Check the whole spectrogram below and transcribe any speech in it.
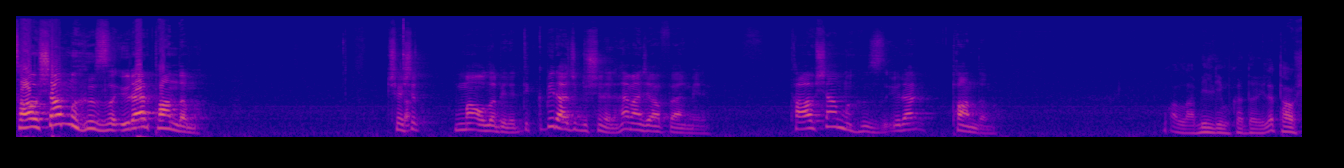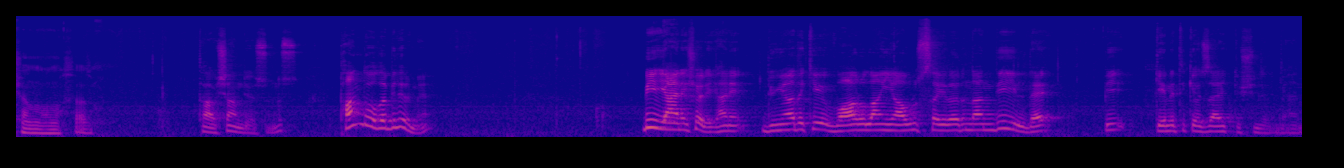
tavşan mı hızlı ürer panda mı? Şaşırtma olabilir. Dik- Birazcık düşünelim. Hemen cevap vermeyelim. Tavşan mı hızlı ürer panda mı? Vallahi bildiğim kadarıyla tavşanın olması lazım. Tavşan diyorsunuz. Panda olabilir mi? Bir yani şöyle hani dünyadaki var olan yavru sayılarından değil de bir genetik özellik düşünelim yani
